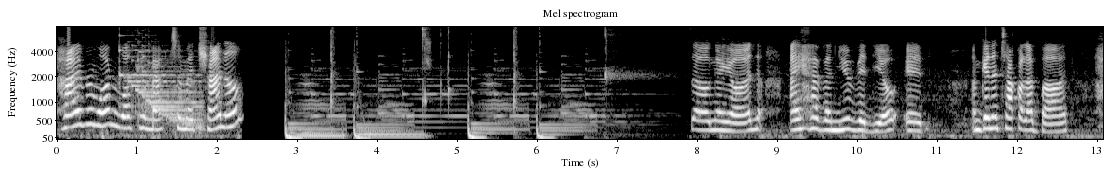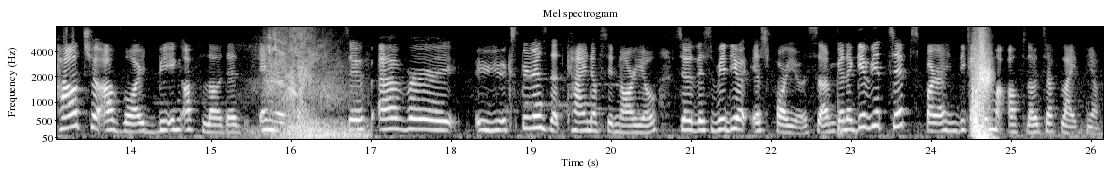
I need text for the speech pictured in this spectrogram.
Hi everyone! Welcome back to my channel. So ngayon, I have a new video. It I'm gonna tackle about how to avoid being offloaded in your phone. So if ever you experience that kind of scenario, so this video is for you. So I'm gonna give you tips para hindi kayo ma-offload sa flight niyo.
